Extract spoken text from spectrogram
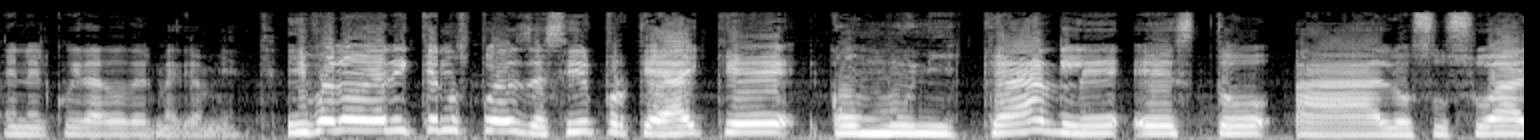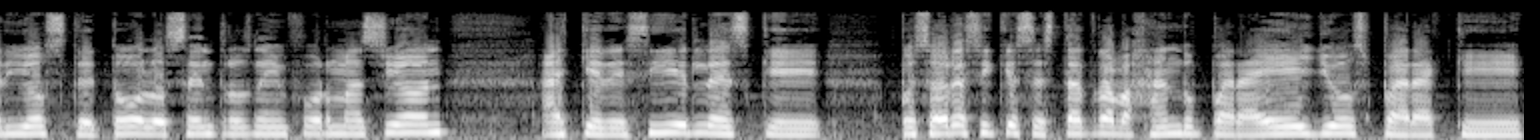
en el cuidado del medio ambiente. Y bueno, Eric, ¿qué nos puedes decir? Porque hay que comunicarle esto a los usuarios de todos los centros de información, hay que decirles que pues ahora sí que se está trabajando para ellos, para que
